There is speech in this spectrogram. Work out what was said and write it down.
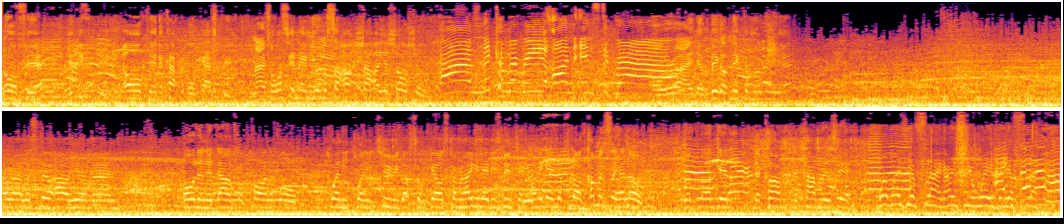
North, yeah. Oh, okay, the capital, Caspi. Nice. So what's your name? You want to shout out, shout out your social? Um, Nika Marie on Instagram. All right, then big up Nika Marie. Yeah? All right, we're still out here, man, holding it down for Carnival 2022. We got some girls coming. How you ladies doing today? You want to get in the vlog? Come and say hello. We're vlogging. The cam, the camera is here. Where, where's your flag? I see you waving your I'm flag.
